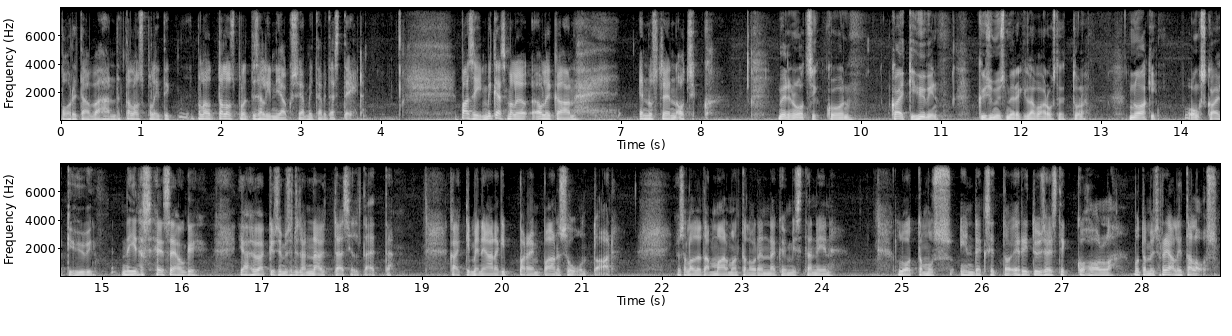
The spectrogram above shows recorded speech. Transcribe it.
pohditaan vähän talouspoliitti- talouspoliittisia linjauksia, mitä pitäisi tehdä. Pasi, mikäs me olikaan ennusteen otsikko? Meidän otsikko on Kaikki hyvin, kysymysmerkillä varustettuna. No Aki, onko kaikki hyvin? Niin, no se, se onkin ihan hyvä kysymys. Nyt näyttää siltä, että kaikki menee ainakin parempaan suuntaan. Jos aloitetaan maailmantalouden näkymistä, niin luottamusindeksit on erityisesti koholla, mutta myös reaalitalous.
